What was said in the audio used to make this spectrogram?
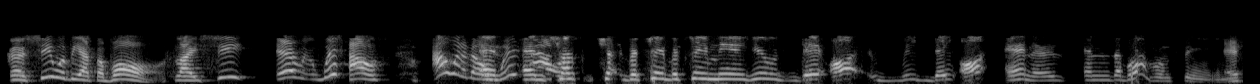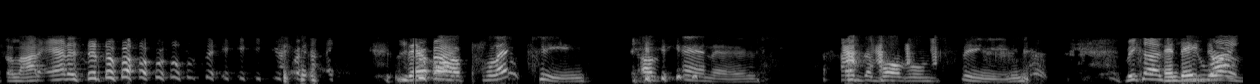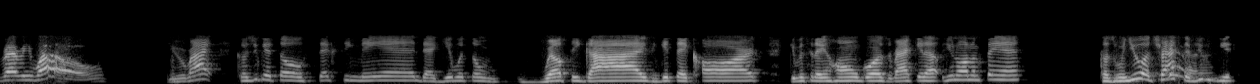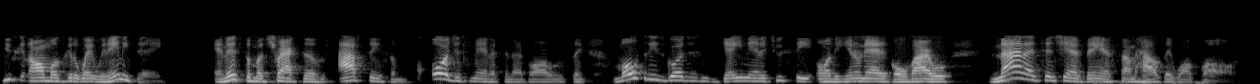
Cause she would be at the balls. Like she every which house I want to know and, which and house. trust, tr- between between me and you, they are we they are Annas in the ballroom scene. It's a lot of Annas in the ballroom scene. Right. there right. are plenty of Annas in the ballroom scene, because and they do right. it very well. You're right. Because you get those sexy men that get with them wealthy guys and get their cars, give it to their homegirls, rack it up. You know what I'm saying? Because when you're attractive, you can get you can almost get away with anything. And it's some attractive. I've seen some gorgeous men that's in that ballroom thing. Most of these gorgeous gay men that you see on the internet that go viral, nine out of ten chance they in some house they walk balls.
